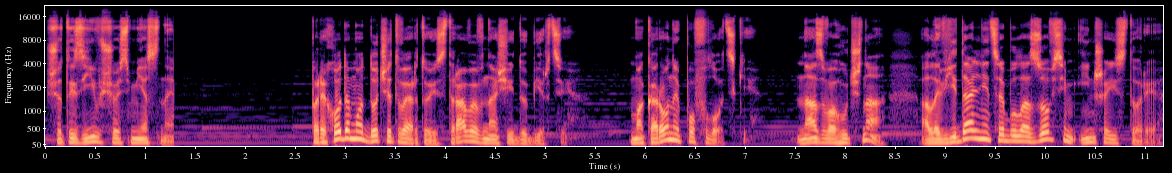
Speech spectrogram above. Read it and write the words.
що ти з'їв щось м'ясне. Переходимо до четвертої страви в нашій добірці макарони по-флотськи. Назва гучна, але в їдальні це була зовсім інша історія.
